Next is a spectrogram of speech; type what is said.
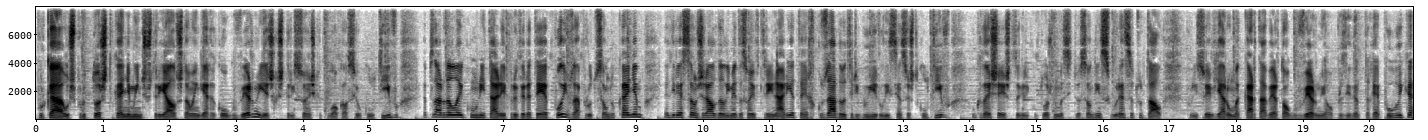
Por cá, os produtores de cânhamo industrial estão em guerra com o governo e as restrições que coloca ao seu cultivo. Apesar da lei comunitária prever até apoios à produção do cânhamo, a Direção-Geral da Alimentação e Veterinária tem recusado atribuir licenças de cultivo, o que deixa estes agricultores numa situação de insegurança total. Por isso, enviaram uma carta aberta ao governo e ao Presidente da República,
